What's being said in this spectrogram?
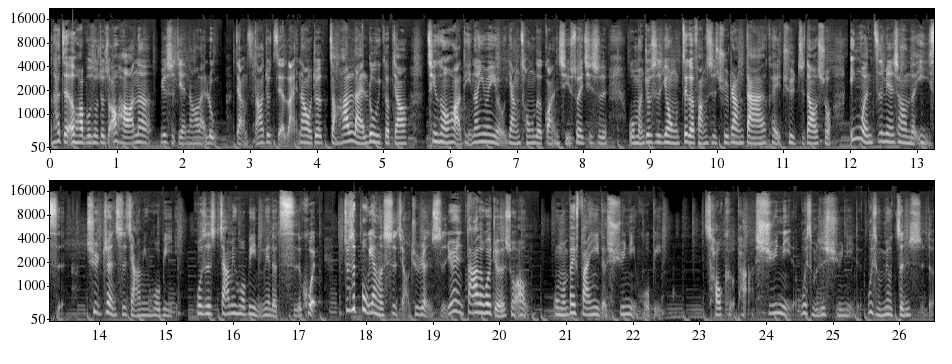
他直接二话不说就说：“哦，好啊，那约时间，然后来录这样子。”然后就直接来。那我就找他来录一个比较轻松的话题。那因为有洋葱的关系，所以其实我们就是用这个方式去让大家可以去知道说英文字面上的意思，去认识加密货币或是加密货币里面的词汇。就是不一样的视角去认识，因为大家都会觉得说，哦，我们被翻译的虚拟货币超可怕，虚拟的为什么是虚拟的？为什么没有真实的？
